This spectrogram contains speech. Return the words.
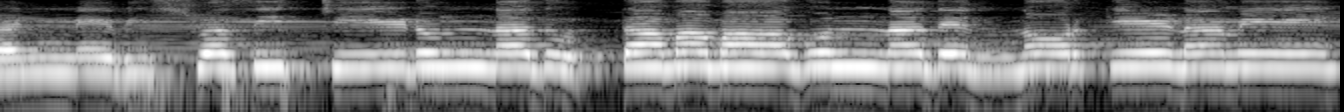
തന്നെ വിശ്വസിച്ചിടുന്നതുത്തമമാകുന്നതെന്നോർക്കേണമേ.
